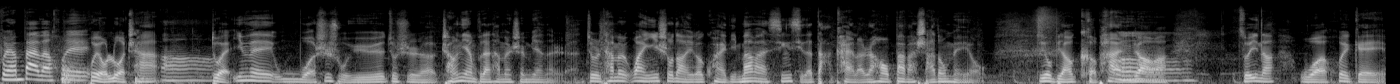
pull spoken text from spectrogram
不然爸爸会会有落差。啊，对，因为我是属于就是常年不在他们身边的人，就是他们万一收到一个快递，妈妈欣喜的打开了，然后爸爸啥都没有，这就比较可怕，你知道吗？所以呢，我会给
